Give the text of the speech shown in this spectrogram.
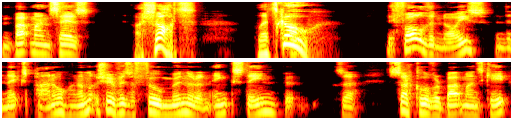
And Batman says, A shot! Let's go! They follow the noise in the next panel, and I'm not sure if it's a full moon or an ink stain, but there's a circle over Batman's cape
